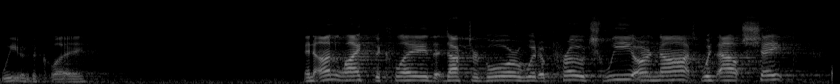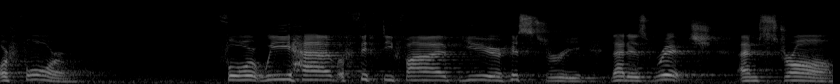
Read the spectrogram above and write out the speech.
we are the clay. And unlike the clay that Dr. Gore would approach, we are not without shape or form. For we have a 55 year history that is rich and strong.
